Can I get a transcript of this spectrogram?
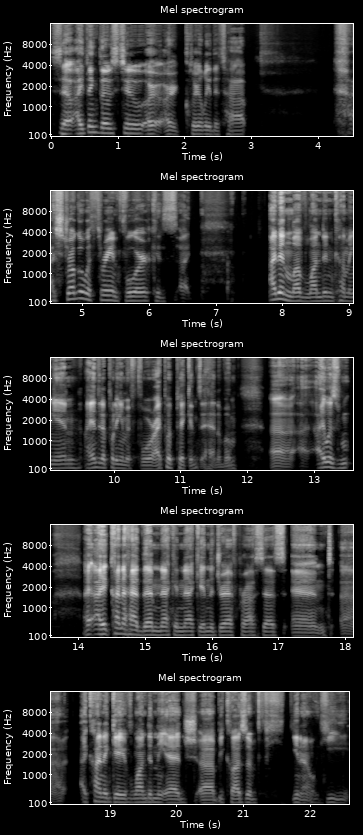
So I think those two are, are clearly the top. I struggle with three and four because I, I didn't love London coming in. I ended up putting him at four. I put Pickens ahead of him. Uh, I, I was, I kind of had them neck and neck in the draft process, and uh, I kind of gave London the edge uh, because of you know he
